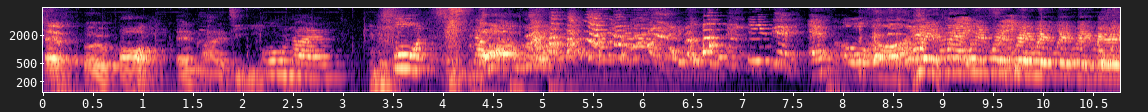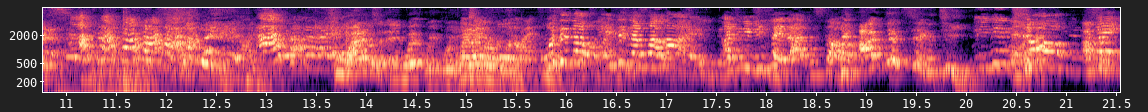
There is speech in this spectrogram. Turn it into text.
F O R N I T E. oh no. Fort. No. Oh! he said F O R. Wait, wait, wait, wait, wait, wait, wait, wait, wait, wait. Fool, I don't say, wait, wait, wait, wait, wait, wait. Wasn't that, isn't that one line? I didn't even say that at the start. I did say a T. Stop! I said- Wait!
